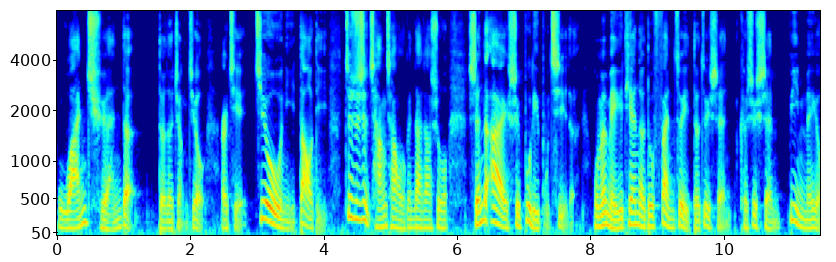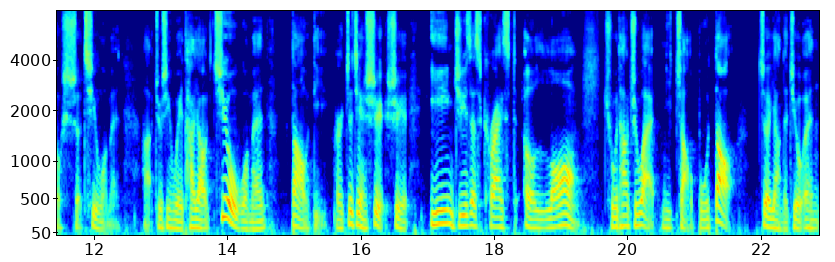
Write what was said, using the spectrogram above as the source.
完全的。得了拯救，而且救你到底，这就是常常我跟大家说，神的爱是不离不弃的。我们每一天呢都犯罪得罪神，可是神并没有舍弃我们啊，就是因为他要救我们到底。而这件事是 In Jesus Christ alone，除他之外，你找不到这样的救恩。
